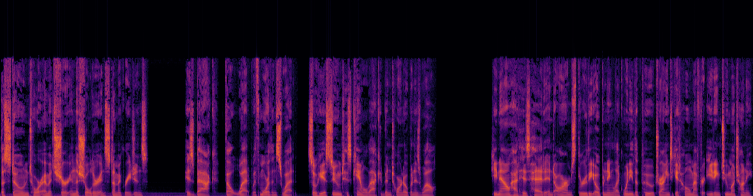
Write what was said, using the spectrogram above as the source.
The stone tore Emmett's shirt in the shoulder and stomach regions. His back felt wet with more than sweat, so he assumed his CamelBak had been torn open as well. He now had his head and arms through the opening like Winnie the Pooh trying to get home after eating too much honey.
